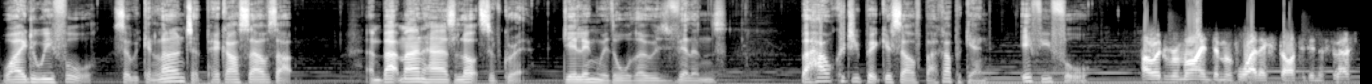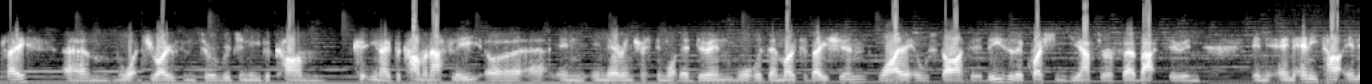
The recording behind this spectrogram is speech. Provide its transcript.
Why do we fall? So we can learn to pick ourselves up. And Batman has lots of grit, dealing with all those villains. But how could you pick yourself back up again if you fall? I would remind them of why they started in the first place, um, what drove them to originally become, you know, become an athlete, or uh, in in their interest in what they're doing. What was their motivation? Why it all started? These are the questions you have to refer back to in in, in any ta- in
